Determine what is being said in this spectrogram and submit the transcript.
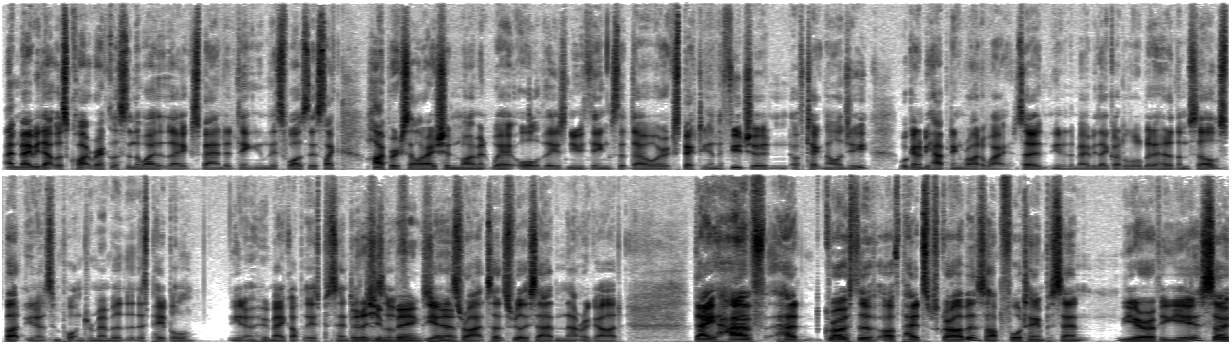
and maybe that was quite reckless in the way that they expanded, thinking this was this like hyper acceleration moment where all of these new things that they were expecting in the future of technology were going to be happening right away. So you know maybe they got a little bit ahead of themselves, but you know it's important to remember that there's people you know who make up these percentages. human of- beings, Yeah, yeah. that's right. So it's really sad in that regard. They have had growth of, of paid subscribers up 14% year over year. So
